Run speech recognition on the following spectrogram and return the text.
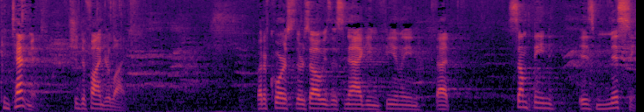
Contentment should define your life. But of course, there's always this nagging feeling that something is missing.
